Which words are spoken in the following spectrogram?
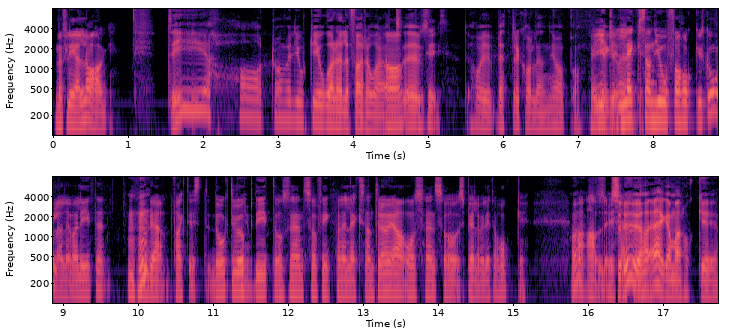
Med fler lag. det har de väl gjort i år eller förra året. Ja, Eh, precis. Du har ju bättre koll än jag på Jag gick. Leksand Jofa Hockeyskola när jag var liten. Mhm. Gjorde jag faktiskt. Då åkte vi upp dit och sen så fick man en Leksand-tröja och sen så spelade vi lite hockey. Aldrig så särskilt- du är gammal hockey?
